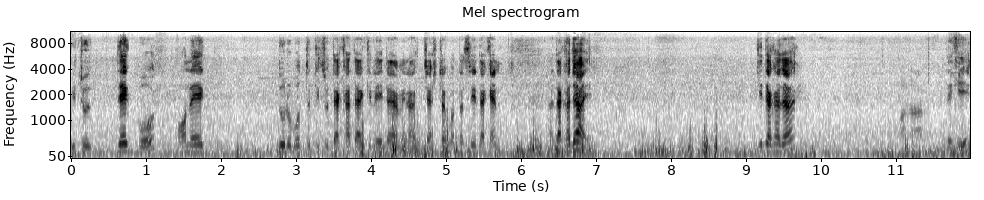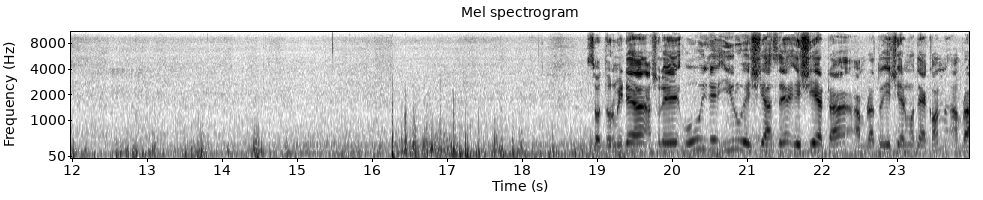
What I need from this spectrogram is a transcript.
কিছু দেখব। অনেক দূরবর্তী কিছু দেখা যায় কিনা এটা আমি চেষ্টা করতেছি, দেখেন। দেখা যায়? কি দেখা যায়? দেখি। সো দুর্মিটা আসলে ওই যে ইউরো এশিয়া আছে, এশিয়াটা, আমরা তো এশিয়ার মধ্যে এখন, আমরা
